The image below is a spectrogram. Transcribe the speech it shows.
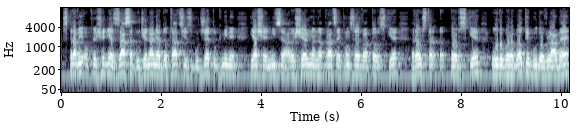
w sprawie określenia zasad udzielania dotacji z budżetu gminy Jasienica Rosielna na prace konserwatorskie, restauratorskie lub roboty budowlane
